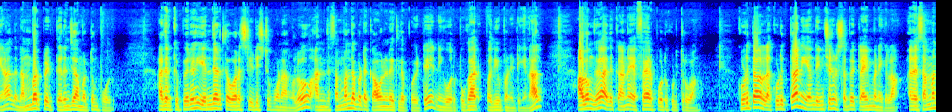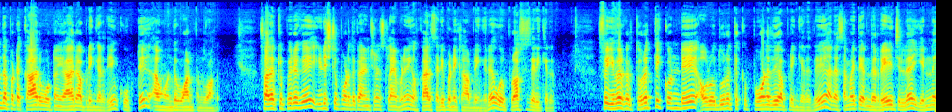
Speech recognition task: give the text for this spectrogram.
ஏன்னா அந்த நம்பர் பிளேட் தெரிஞ்சால் மட்டும் போதும். அதற்கு பிறகு எந்த இடத்த உரசி இடிச்சுட்டு போனாங்களோ அந்த சம்மந்தப்பட்ட காவல் நிலையத்தில் போயிட்டு நீங்கள் ஒரு புகார் பதிவு பண்ணிட்டீங்கன்னா அவங்க அதுக்கான எஃப்ஐஆர் போட்டு கொடுத்துருவாங்க. கொடுத்தா இல்லை கொடுத்தா நீங்கள் வந்து இன்சூரன்ஸில் போய் க்ளைம் பண்ணிக்கலாம். அதை சம்மந்தப்பட்ட கார் ஓட்டம் யார் அப்படிங்கிறதையும் கூப்பிட்டு அவங்க வந்து வார்ன் பண்ணுவாங்க. ஸோ அதற்கு பிறகு இடிச்சுட்டு போனதுக்கான இன்சூரன்ஸ் கிளைம் பண்ணி நீங்கள் காரை சரி பண்ணிக்கலாம் அப்படிங்கிற ஒரு ப்ராசஸ் இருக்கிறது. ஸோ இவர்கள் துரத்தி கொண்டே அவ்வளோ தூரத்துக்கு போனது அப்படிங்கிறது அந்த சமயத்தில் இருந்த ரேஜில் என்ன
